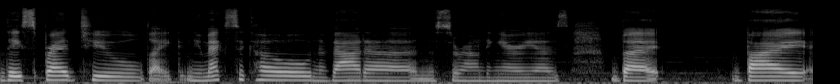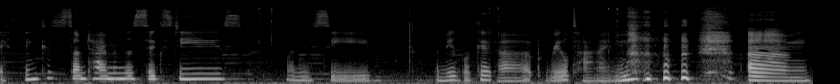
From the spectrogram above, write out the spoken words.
they spread to like New Mexico, Nevada, and the surrounding areas. But by I think sometime in the 60s, let me see, let me look it up real time. um,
